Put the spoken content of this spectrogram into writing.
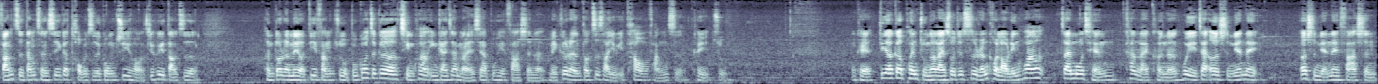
房子当成是一个投资工具哦，就会导致很多人没有地方住。不过这个情况应该在马来西亚不会发生了，每个人都至少有一套房子可以住。OK，第二个 point 总的来说就是人口老龄化，在目前看来可能会在二十年内，二十年内发生。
